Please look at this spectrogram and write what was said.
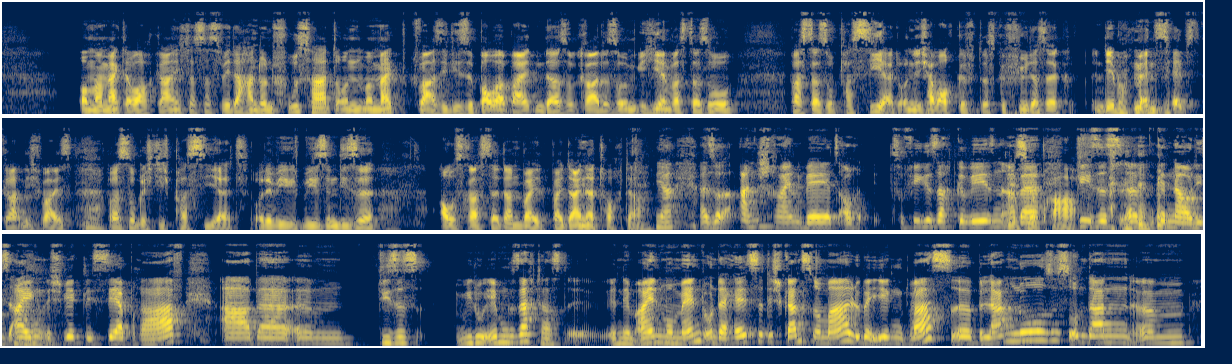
und man merkt aber auch gar nicht, dass das weder Hand und Fuß hat und man merkt quasi diese Bauarbeiten da so gerade so im Gehirn, was da so was da so passiert. Und ich habe auch das Gefühl, dass er in dem Moment selbst gerade nicht weiß, was so richtig passiert. Oder wie, wie sind diese Ausraster dann bei, bei deiner Tochter? Ja, also anschreien wäre jetzt auch zu viel gesagt gewesen, die aber ja dieses, äh, genau, die ist eigentlich wirklich sehr brav, aber ähm, dieses wie du eben gesagt hast, äh, in dem einen Moment unterhältst du dich ganz normal über irgendwas äh, Belangloses und dann ähm,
